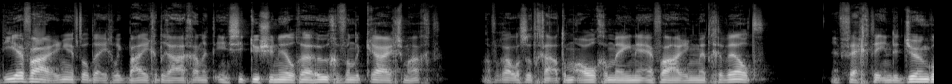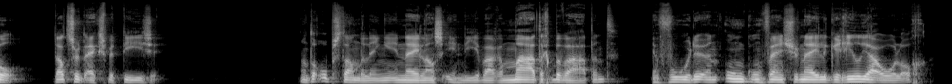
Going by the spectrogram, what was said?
Die ervaring heeft wel degelijk bijgedragen aan het institutioneel geheugen van de krijgsmacht. Maar vooral als het gaat om algemene ervaring met geweld en vechten in de jungle, dat soort expertise. Want de opstandelingen in Nederlands-Indië waren matig bewapend en voerden een onconventionele guerrillaoorlog.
